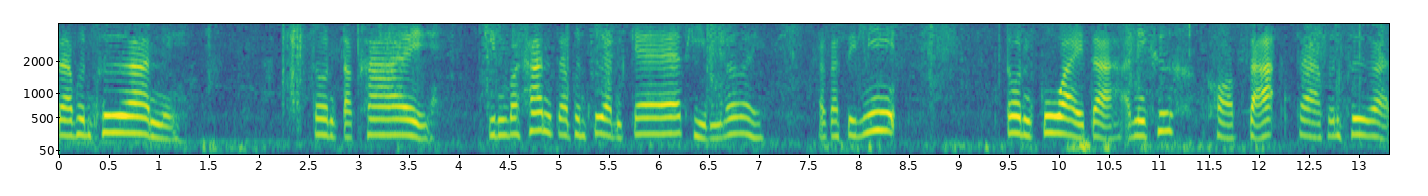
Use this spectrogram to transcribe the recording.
จ้ะเพื่อนเพื่อนๆนี่ต้นตะไคร้ กินบ่ท่านจะเพื่อนๆแก้ถิ่มเลย แล้วก็สิมีต้นกล้วยจ้ะ อันนี้คือขอบสะจ้ะเพื่อน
